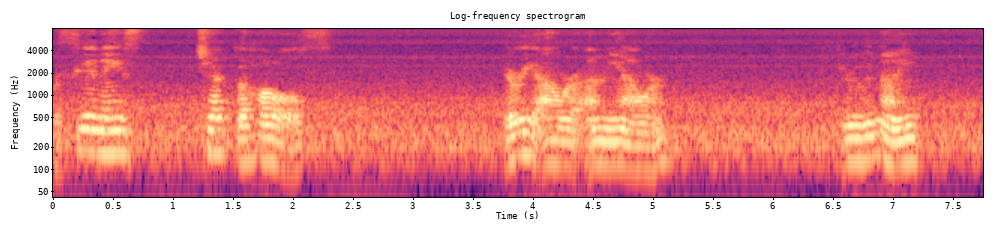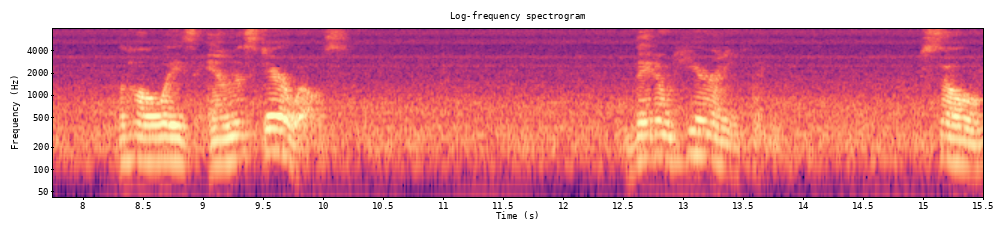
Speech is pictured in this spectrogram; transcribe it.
the CNAs check the halls every hour on the hour through the night, the hallways and the stairwells. They don't hear anything. So,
